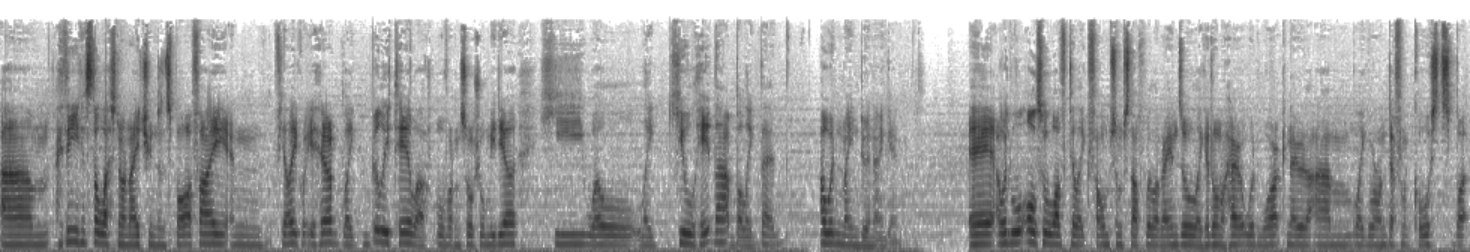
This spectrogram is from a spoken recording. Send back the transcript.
Um, I think you can still listen on iTunes and Spotify, and if you like what you heard, like Billy Taylor over on social media, he will like he'll hate that, but like that, I wouldn't mind doing it again. Uh, I would also love to like film some stuff with Lorenzo. Like I don't know how it would work now that I'm like we're on different coasts, but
